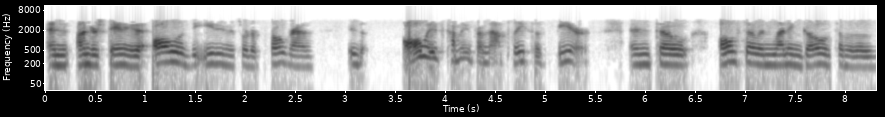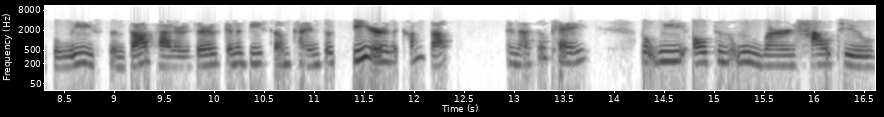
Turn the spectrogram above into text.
and understanding that all of the eating disorder programs is always coming from that place of fear. And so also in letting go of some of those beliefs and thought patterns, there's going to be some kinds of fear that comes up, and that's okay. But we ultimately learn how to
